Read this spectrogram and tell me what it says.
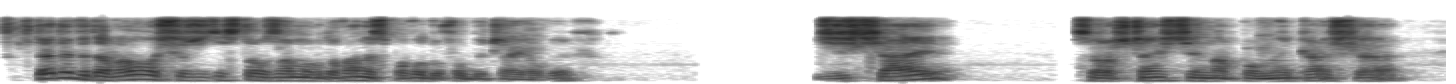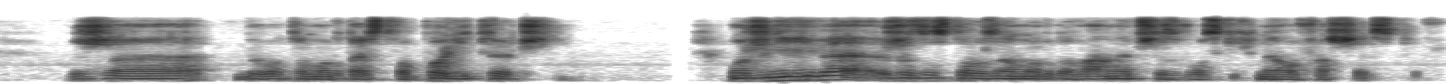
wtedy wydawało się, że został zamordowany z powodów obyczajowych. Dzisiaj coraz częściej napomyka się, że było to morderstwo polityczne. Możliwe, że został zamordowany przez włoskich neofaszystów.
